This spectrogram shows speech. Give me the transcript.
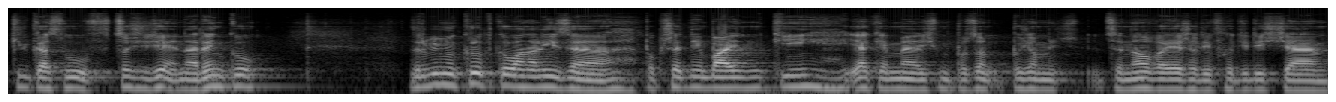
kilka słów, co się dzieje na rynku. Zrobimy krótką analizę poprzedniej bańki, jakie mieliśmy poziomy cenowe, jeżeli wchodziliście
